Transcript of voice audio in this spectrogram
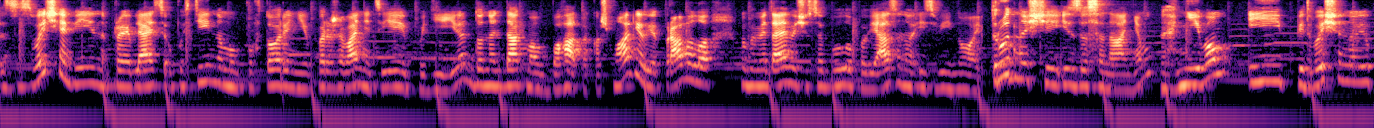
Зазвичай він проявляється у постійному повторенні переживання цієї події. Дональд Дак мав багато кошмарів. Як правило, ми пам'ятаємо, що це було пов'язано із війною, труднощі із засинанням, гнівом і підвищеною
